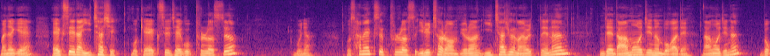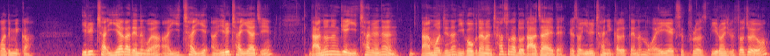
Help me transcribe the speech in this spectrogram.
만약에 x에 대한 2차식 뭐 이렇게 x 제곱 플러스 뭐냐 뭐 3x 플러스 1처럼 이런 2차식으로 나눌 때는 이제 나머지는 뭐가 돼? 나머지는 뭐가 됩니까? 1차 이하가 되는 거야. 아, 2차 이하, 아, 1차 이하지. 나누는 게 2차면은 나머지는 이거보다는 차수가 더 낮아야 돼. 그래서 1차니까 그때는 뭐 ax 플러스 이런 식으로 써줘요.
